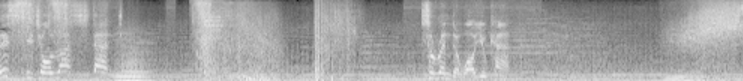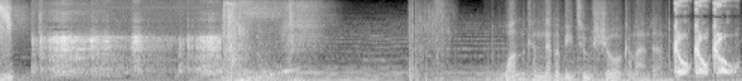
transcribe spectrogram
This is your last stand. Surrender while you can. One can never be too sure, Commander. Go, go, go!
